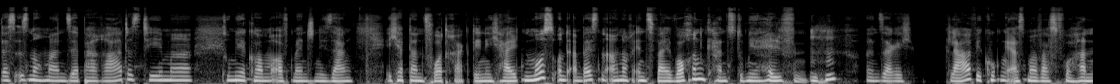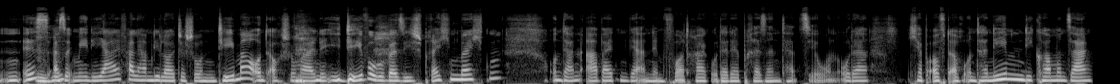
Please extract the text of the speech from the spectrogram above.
das ist nochmal ein separates Thema. Zu mir kommen oft Menschen, die sagen, ich habe da einen Vortrag, den ich halten muss und am besten auch noch in zwei Wochen kannst du mir helfen. Und dann sage ich, klar, wir gucken erstmal, was vorhanden ist. Also im Idealfall haben die Leute schon ein Thema und auch schon mal eine Idee, worüber sie sprechen möchten. Und dann arbeiten wir an dem Vortrag oder der Präsentation. Oder ich habe oft auch Unternehmen, die kommen und sagen,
